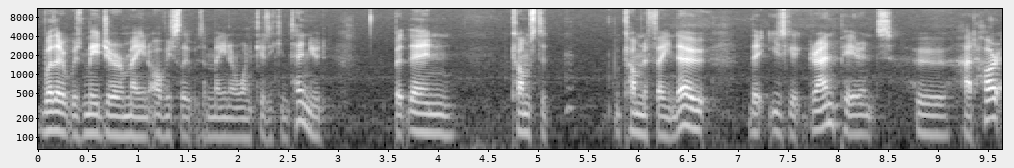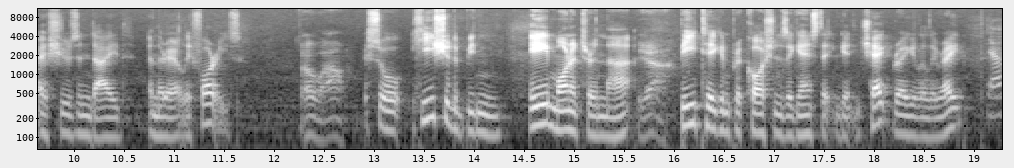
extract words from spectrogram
whether it was major or minor, obviously it was a minor one because he continued. But then comes to come to find out that he's got grandparents who had heart issues and died in their early forties. Oh wow. So he should have been a monitoring that, Yeah. b taking precautions against it and getting checked regularly, right? Yeah.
